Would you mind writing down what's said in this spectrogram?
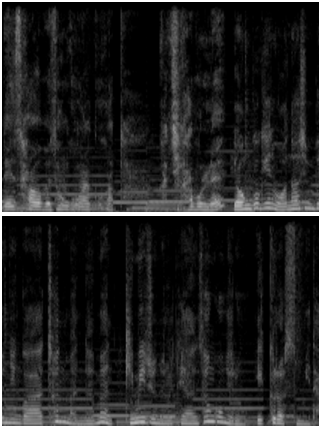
내 사업에 성공할 것 같아. 같이 가볼래? 영국인 원어 신부님과 첫 만남은 김희준을 대한 성공회로 이끌었습니다.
